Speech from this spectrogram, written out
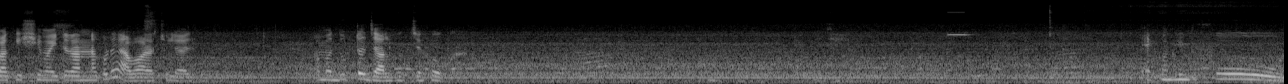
বাকি সিমাইটা রান্না করে আবার চলে আসব। আমার দুধটা জাল হচ্ছে, হোক। এখন কিন্তু ফুল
